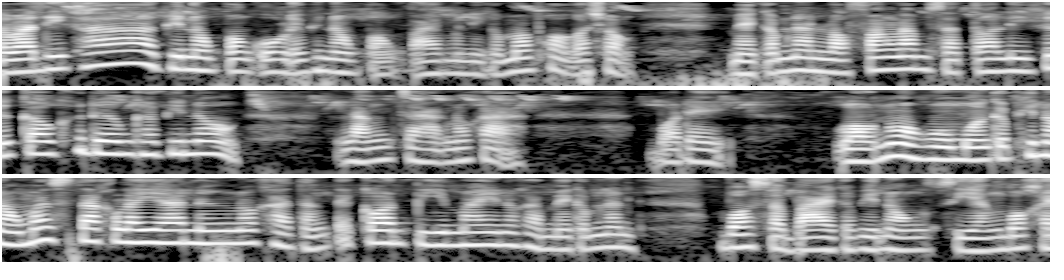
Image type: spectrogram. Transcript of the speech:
สวัสดีค่ะ พี่น้องปองโกกและพี่น้องปองปายมือนี้ก็มาพอกับช่อง แม่กำนันรอฟังล่ำสตอรี่คือเก่าคือเดิมค่ะพี่น้องหลังจากเนาะค่ะบ่ได้เว้านัวหัวมวนกับพี่น้องมาสักระยะหนึ่งเนาะค่ะตั้งแต่ก่อนปีใหม่เนาะค่ะแม่กำนันบ่สบายกับพี่น้องเสียงบ่ใคร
